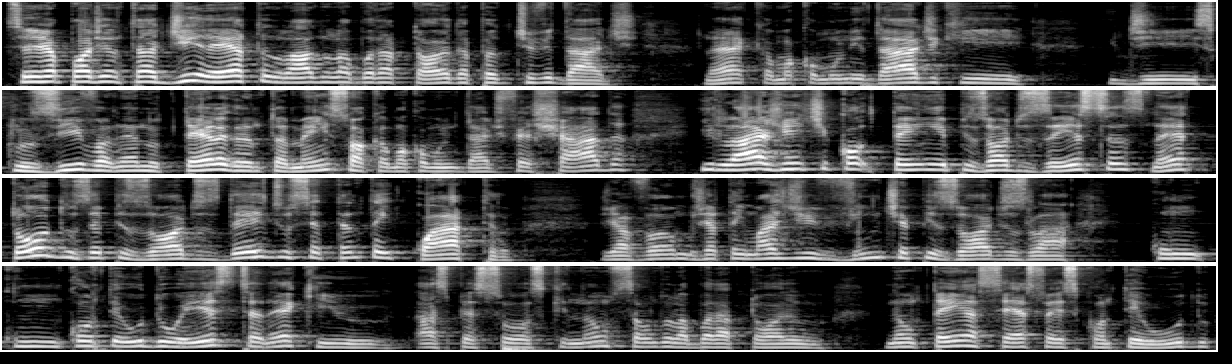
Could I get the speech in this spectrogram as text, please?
você já pode entrar direto lá no laboratório da produtividade, né? Que é uma comunidade que de exclusiva, né, no Telegram também, só que é uma comunidade fechada. E lá a gente tem episódios extras, né? Todos os episódios desde o 74 já vamos, já tem mais de 20 episódios lá com, com conteúdo extra, né? Que as pessoas que não são do laboratório não têm acesso a esse conteúdo.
